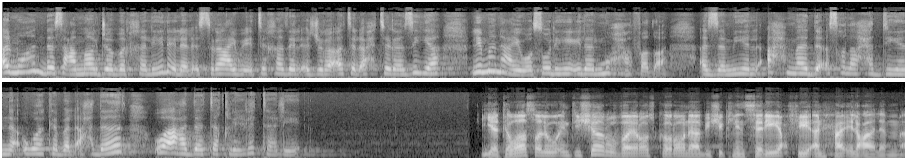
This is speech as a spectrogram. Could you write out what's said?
المهندس عمار جبر خليل إلى الإسراع باتخاذ الإجراءات الاحترازية لمنع وصوله إلى المحافظة. الزميل أحمد صلاح الدين واكب الأحداث وأعد التقرير التالي. يتواصل انتشار فيروس كورونا بشكل سريع في أنحاء العالم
